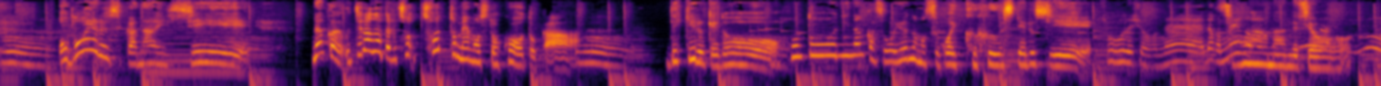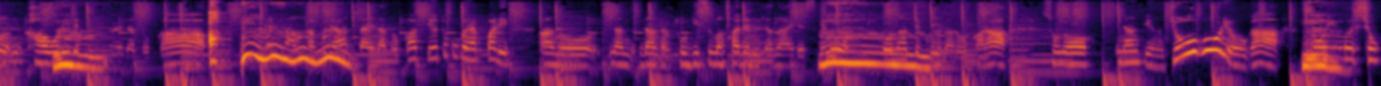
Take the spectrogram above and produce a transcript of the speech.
うん。覚えるしかないし、なんかうちらだったらちょ、ちょっとメモしとこうとかうん。できるけど、うん本当になんかそういうのもすごい工夫してるし、そうでしょうね。だからそう目が、なんですよ。香りであったりだとか、あ、うんうん感うんうん。覚であったりだとかっていうところがやっぱり、あの、なんなんだろう、研ぎ澄まされるじゃないですけど、うんそうなってくるだろうから、その、なんていうの、情報量が、そういう触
